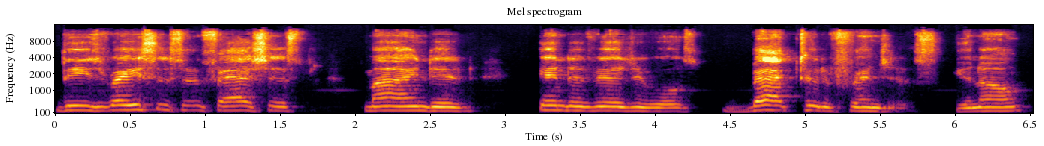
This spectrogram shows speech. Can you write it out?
these racist and fascist minded individuals back to the fringes, you know?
